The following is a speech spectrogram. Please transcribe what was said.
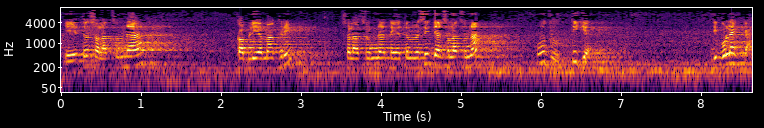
yaitu sholat sunnah qabliyah maghrib, sholat sunnah tahiyatul masjid dan sholat sunnah wudhu tiga dibolehkan.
